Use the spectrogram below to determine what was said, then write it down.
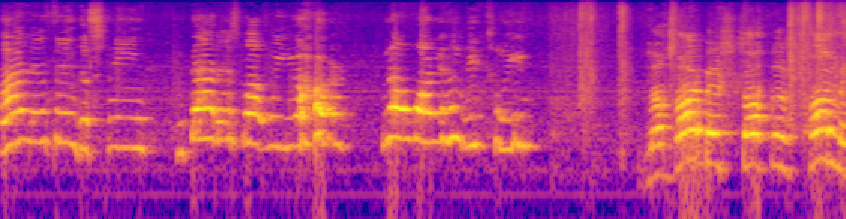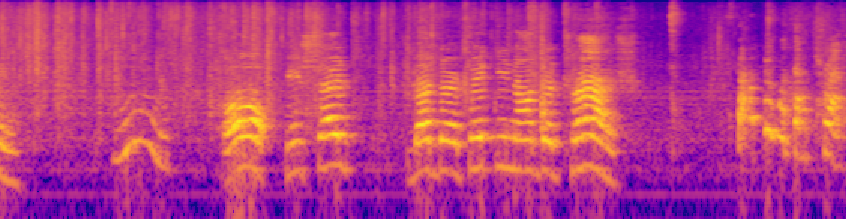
Islands in the stream. That is what we are. No one in between. The garbage truck is coming. Mm. Oh, he said that they're taking out the trash. Stop it with that trash.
